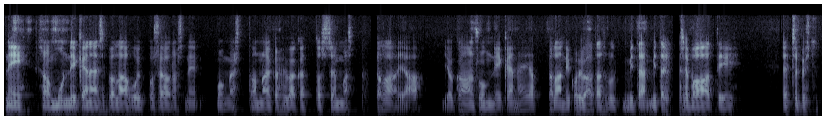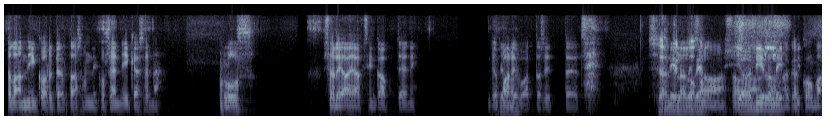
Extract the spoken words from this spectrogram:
niin, se on mun ikäinen ja se pelaa huippuseurassa, niin mun mielestä on aika hyvä katsoa semmoista pelaajaa, joka on sun ikäinen ja pelaa niin kuin hyvällä tasolla, mitä, mitä se vaatii. Että sä pystyt pelaamaan niin korkealla tason niin kuin sen ikäisenä. Plus se oli Ajaksin kapteeni jo Joo. pari vuotta sitten. Että se, Se on niillä oli kova. vielä- se, on, joo, niillä se oli- aika kova.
